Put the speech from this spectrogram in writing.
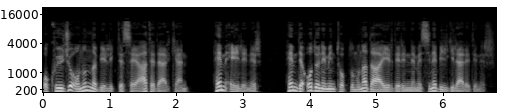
okuyucu onunla birlikte seyahat ederken, hem eğlenir, hem de o dönemin toplumuna dair derinlemesine bilgiler edinir.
